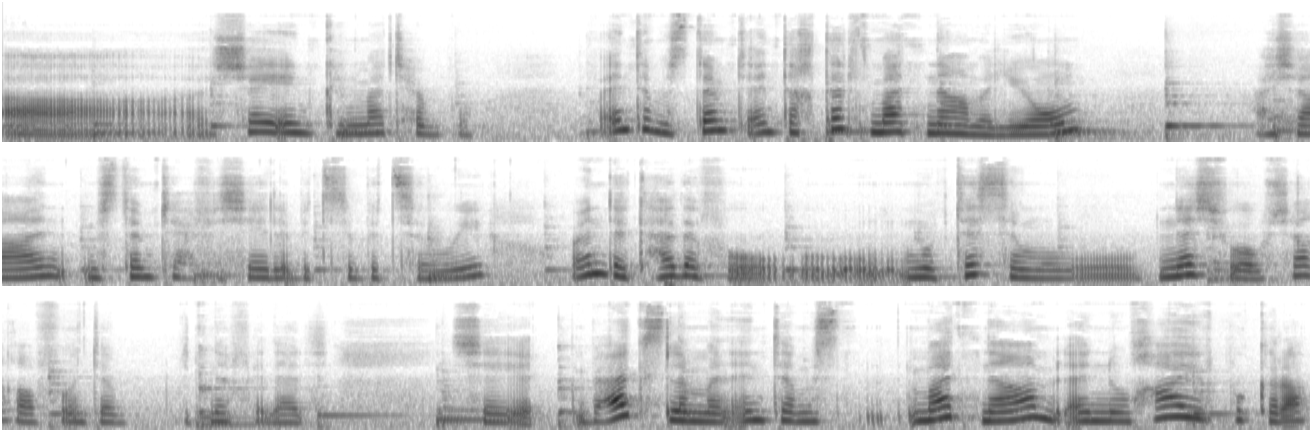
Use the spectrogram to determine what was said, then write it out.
آه شيء يمكن ما تحبه. فأنت مستمتع أنت اخترت ما تنام اليوم عشان مستمتع في الشيء اللي بتبي تسويه وعندك هدف ومبتسم وبنشوة وشغف وأنت بتنفذ هذا الشيء بعكس لما أنت ما تنام لأنه خايف بكرة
